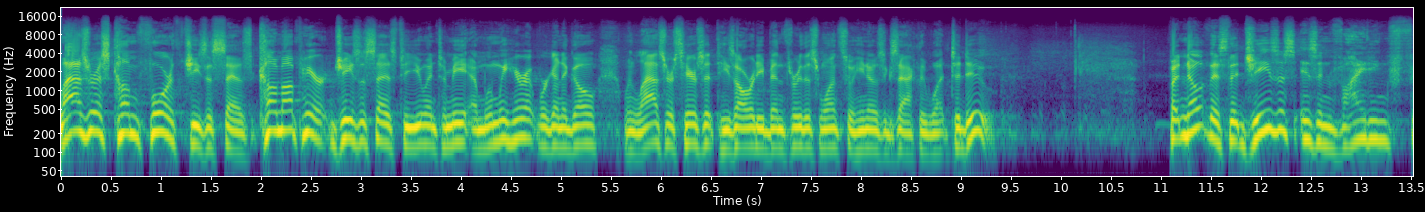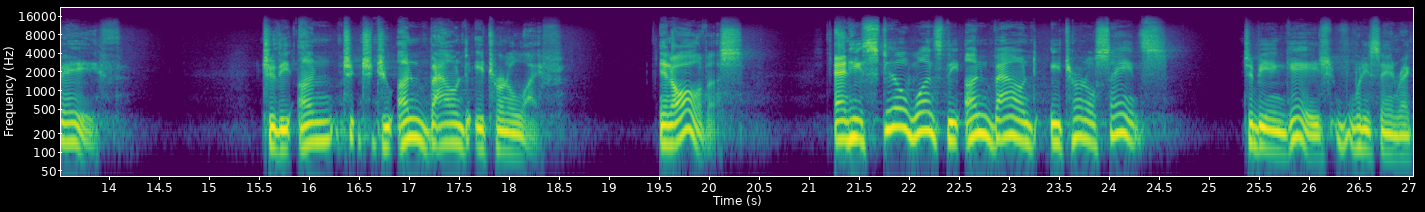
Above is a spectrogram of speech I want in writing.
Lazarus, come forth, Jesus says. Come up here, Jesus says to you and to me. And when we hear it, we're going to go. When Lazarus hears it, he's already been through this once, so he knows exactly what to do. But note this that Jesus is inviting faith to, the un, to, to, unbound eternal life in all of us. And he still wants the unbound eternal saints to be engaged. What are you saying, Rick?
